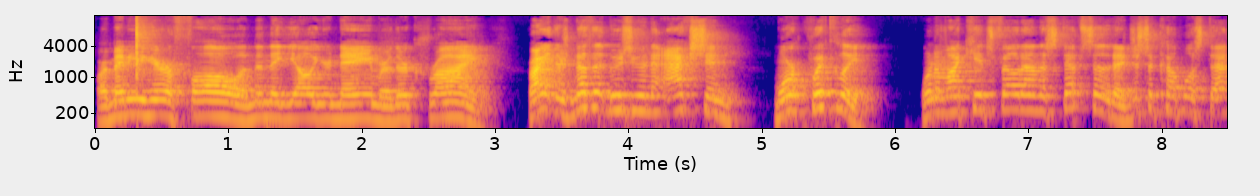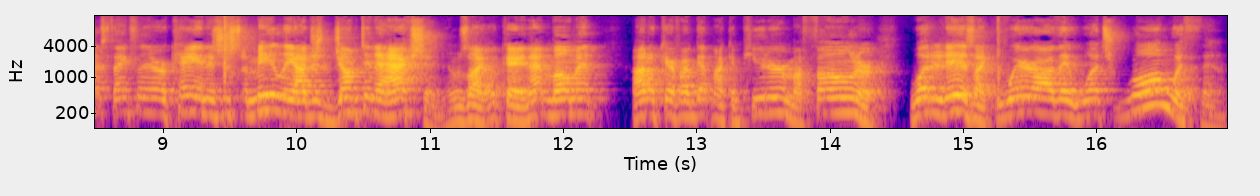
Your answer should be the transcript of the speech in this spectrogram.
or maybe you hear a fall and then they yell your name or they're crying. Right? There's nothing that moves you into action more quickly. One of my kids fell down the steps the other day, just a couple of steps. Thankfully, they're okay. And it's just immediately I just jumped into action. It was like, okay, in that moment, I don't care if I've got my computer, my phone, or what it is. Like, where are they? What's wrong with them?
